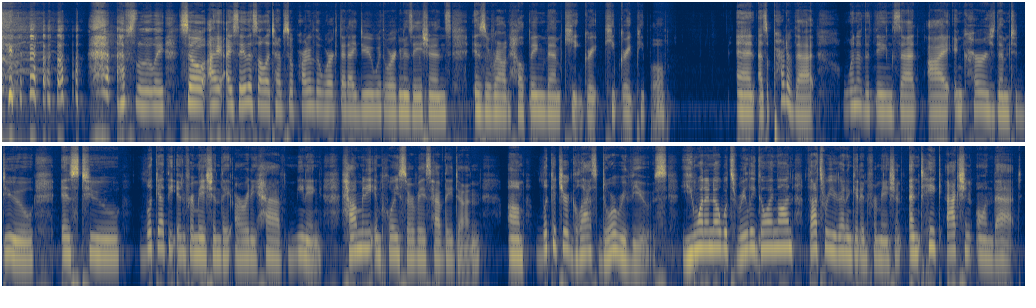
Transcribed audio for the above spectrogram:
Absolutely. So I, I say this all the time. So part of the work that I do with organizations is around helping them keep great keep great people. And as a part of that, one of the things that I encourage them to do is to look at the information they already have, meaning how many employee surveys have they done? Um, look at your Glassdoor reviews. You want to know what's really going on? That's where you're going to get information and take action on that.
